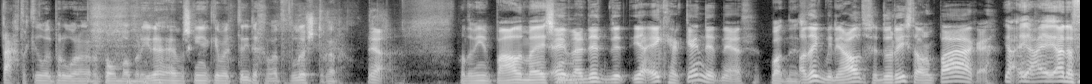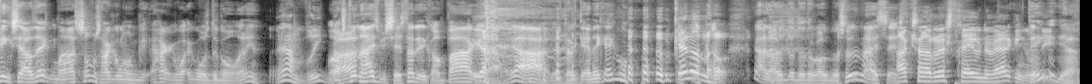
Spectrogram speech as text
80 km per uur een rotonde oprijden. En misschien een keer met 30 wat lustiger. ja. Want er weer een bepaalde meesten. Hey, maar dit, dit, ja, ik herken dit net. wat net? Als ik bij die auto zit, door al een paken. Ja, ja, ja, dat vind ik zelfs ik. Maar soms ga ik gewoon, ga ik, ik was er gewoon in. Ja, Maar als toen blijkbaar. hij is zit, dat ik kan paken. Ja, ja, dat herken ik ook wel. Hoe ken dat nou? Ja, dat doe ik ook als toen hij zit. Had ik zo'n rustgevende werking Ik denk het, ja.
